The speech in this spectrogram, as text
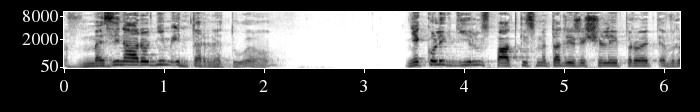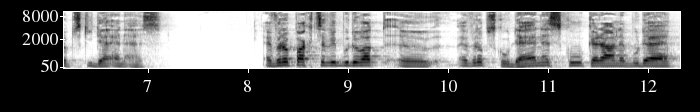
v mezinárodním internetu. Jo? Několik dílů zpátky jsme tady řešili projekt Evropský DNS. Evropa chce vybudovat eh, evropskou DNS, která nebude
